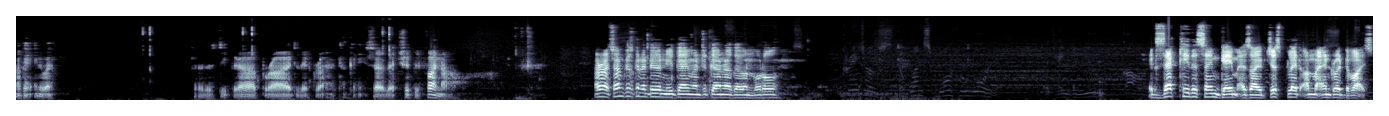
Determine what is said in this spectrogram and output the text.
Okay, anyway. So let's deep it up, right, left, right. Okay, so that should be fine now. Alright, so I'm just gonna do a new game. I'm just gonna go on model. Exactly the same game as I just played on my Android device.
